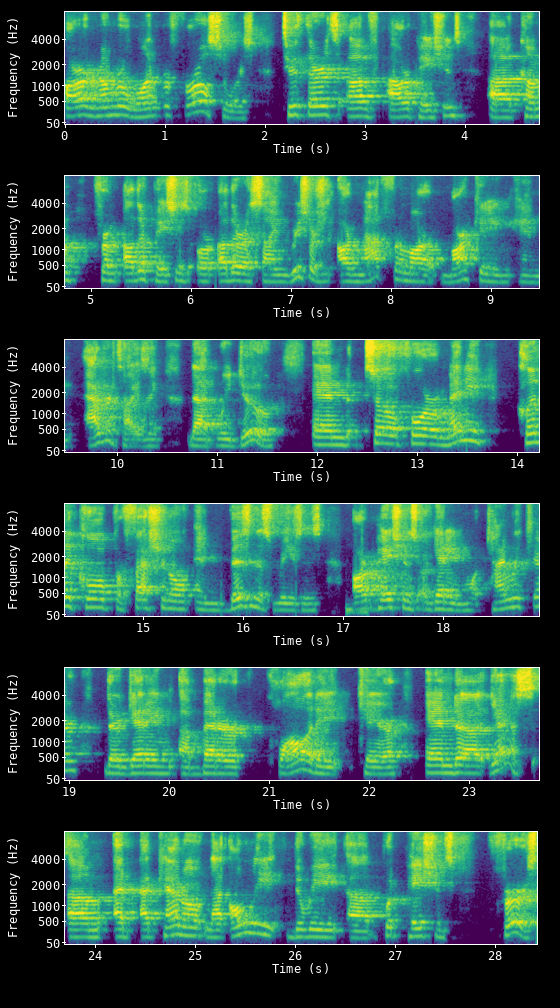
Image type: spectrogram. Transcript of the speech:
are our number one referral source. Two thirds of our patients uh, come from other patients or other assigned resources, are not from our marketing and advertising that we do. And so, for many clinical, professional, and business reasons, our patients are getting more timely care. They're getting a better quality care. And uh, yes, um, at, at Cano, not only do we uh, put patients first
